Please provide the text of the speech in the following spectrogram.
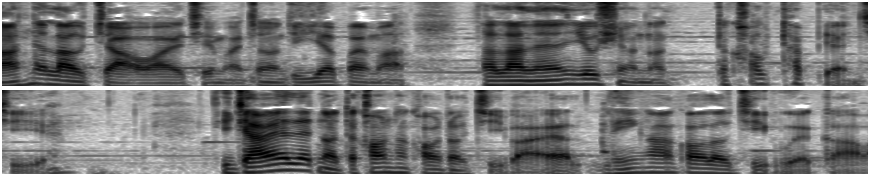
9နှစ်လောက်ကြာသွားတဲ့အချိန်မှာကျွန်တော်ဒီရက်ပိုင်းမှာလာလာလန်းရုပ်ရှင်တော့တစ်ခေါက်ထပ်ပြန်ကြည့်ရယ်ဒီကြားရဲ့လက်တော့တစ်ခေါက်နှစ်ခေါက်တော့ကြည့်ပါအဲ့၄၅ခေါက်တော့ကြည့်ဘူးရဲ့ကော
